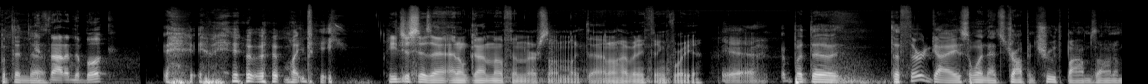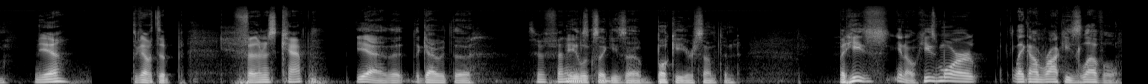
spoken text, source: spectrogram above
But then uh, It's not in the book. it might be. He just says, I, "I don't got nothing" or something like that. I don't have anything for you. Yeah, but the the third guy is the one that's dropping truth bombs on him. Yeah, the guy with the feather in his cap. Yeah, the the guy with the He looks like he's a bookie or something. But he's, you know, he's more like on Rocky's level.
